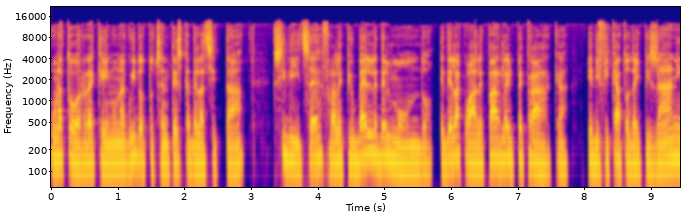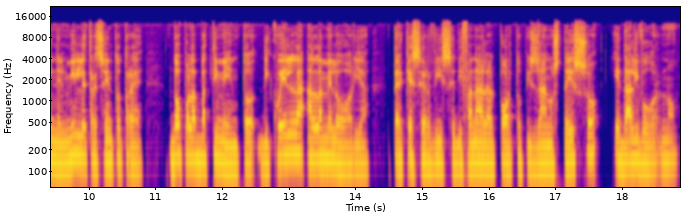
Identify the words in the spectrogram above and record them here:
Una torre che in una guida ottocentesca della città si dice fra le più belle del mondo e della quale parla il Petrarca, edificato dai Pisani nel 1303, dopo l'abbattimento di quella alla Meloria, perché servisse di fanale al porto pisano stesso e da Livorno.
